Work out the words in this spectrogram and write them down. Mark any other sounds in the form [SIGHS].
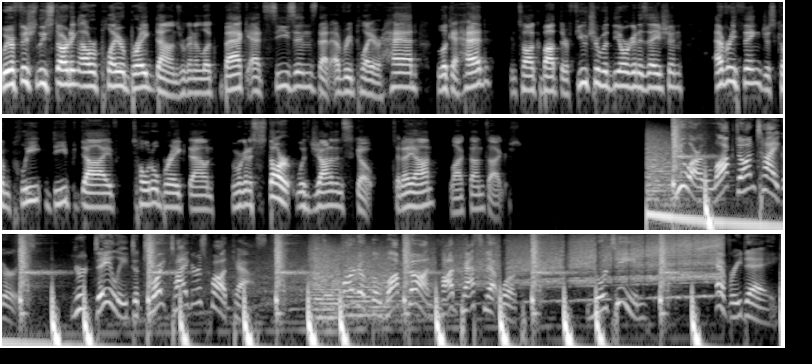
We're officially starting our player breakdowns. We're going to look back at seasons that every player had, look ahead, and talk about their future with the organization. Everything, just complete deep dive, total breakdown. And we're going to start with Jonathan Schoop today on Locked On Tigers. You are Locked On Tigers, your daily Detroit Tigers podcast. Part of the Locked On Podcast Network. Your team every day.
